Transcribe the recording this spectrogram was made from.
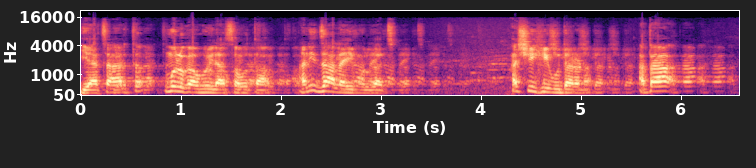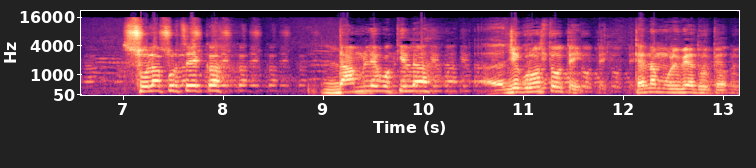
याचा अर्थ मुलगा होईल असा होता आणि झालाही मुलगाच. अशी ही उदाहरणं. आता सोलापूरचं एक दामले वकील जे गृहस्थ होते त्यांना मूळव्याध होतं.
